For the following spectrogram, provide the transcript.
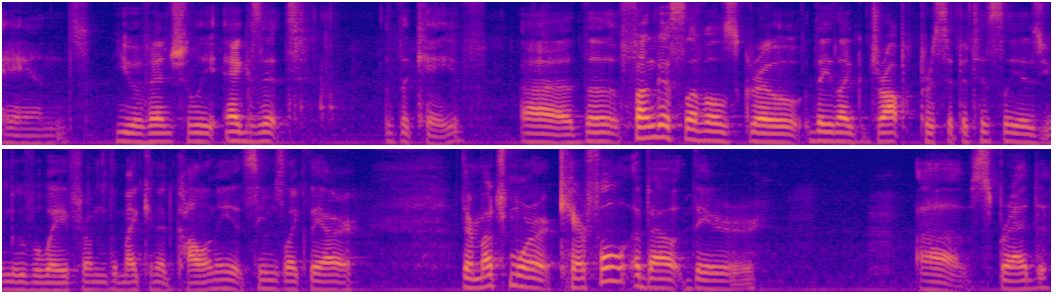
And you eventually exit the cave. Uh, the fungus levels grow, they like drop precipitously as you move away from the Myconid colony. It seems like they are, they're much more careful about their uh, spread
